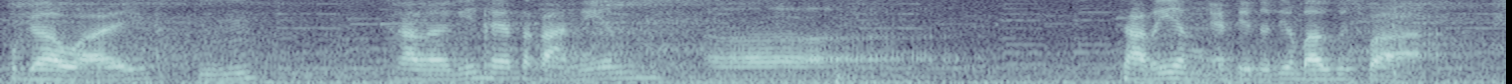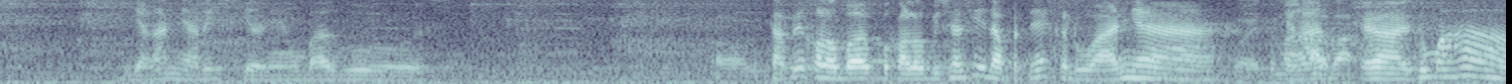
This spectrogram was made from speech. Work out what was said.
pegawai, Mhm. sekali lagi saya tekanin eh, cari yang attitude-nya bagus pak jangan nyari skill yang bagus Oh, tapi kalau kalau bisa sih dapetnya keduanya Wah, itu Ya mahal, kan? Pak. ya itu mahal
